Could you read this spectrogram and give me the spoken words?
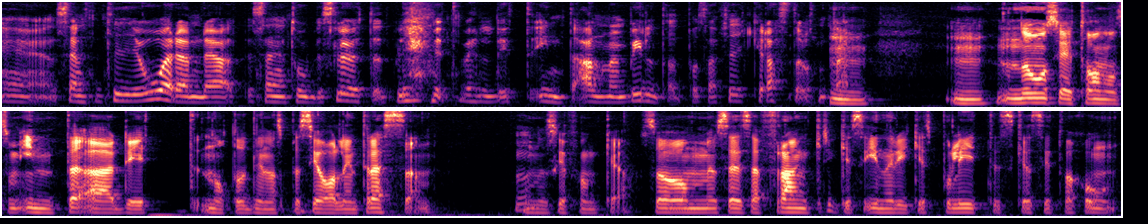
eh, senaste tio åren, där sen jag tog beslutet, blivit väldigt inte allmänbildad på så här fikraster och sånt där. Mm. Mm. Men Då måste jag ta något som inte är ditt, något av dina specialintressen. Om Mm. det ska funka. Så om jag säger så här, Frankrikes inrikespolitiska situation.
